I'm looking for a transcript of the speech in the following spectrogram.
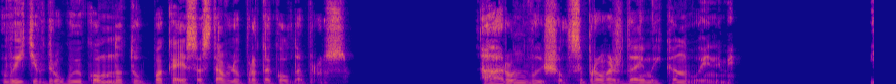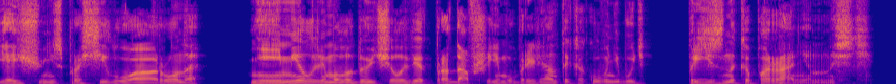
выйти в другую комнату, пока я составлю протокол допроса. Аарон вышел, сопровождаемый конвойными. Я еще не спросил у Аарона, не имел ли молодой человек, продавший ему бриллианты, какого-нибудь признака пораненности.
